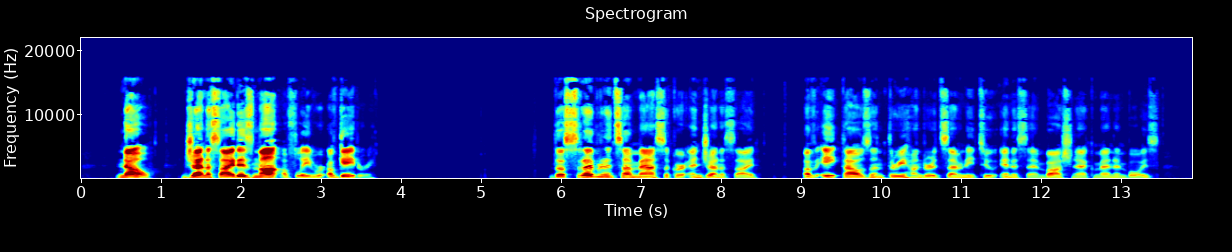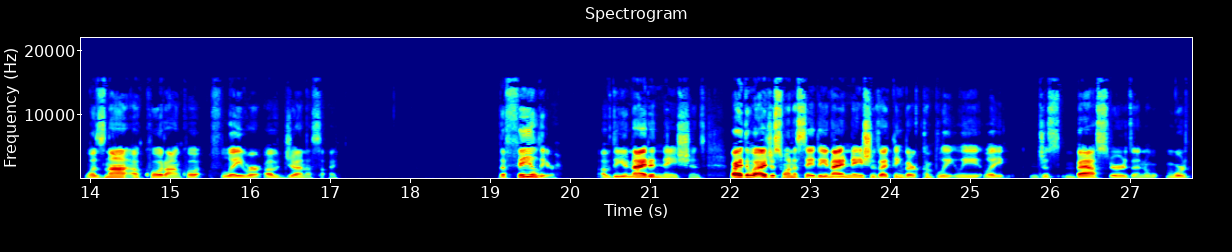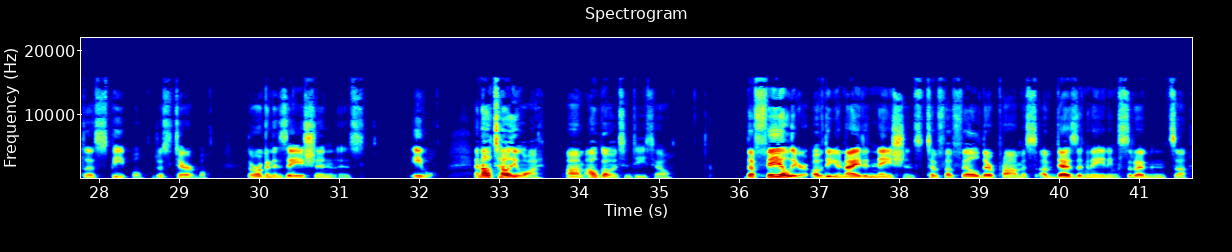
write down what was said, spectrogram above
No, genocide is not a flavor of Gatorade. The Srebrenica massacre and genocide of 8,372 innocent Bosniak men and boys was not a quote unquote flavor of genocide. The failure of the United Nations. By the way, I just want to say the United Nations, I think they're completely like just bastards and worthless people, just terrible. The organization is evil. And I'll tell you why. Um, I'll go into detail. The failure of the United Nations to fulfill their promise of designating Srebrenica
